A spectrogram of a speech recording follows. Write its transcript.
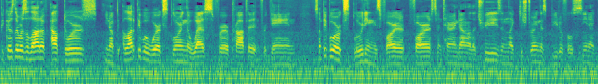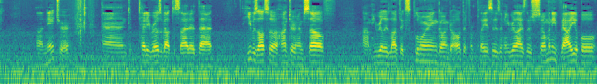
because there was a lot of outdoors. You know, a lot of people were exploring the West for profit and for gain. Some people were exploiting these far forests and tearing down all the trees and like destroying this beautiful scenic uh, nature. And Teddy Roosevelt decided that he was also a hunter himself. Um, he really loved exploring, going to all different places, and he realized there's so many valuable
